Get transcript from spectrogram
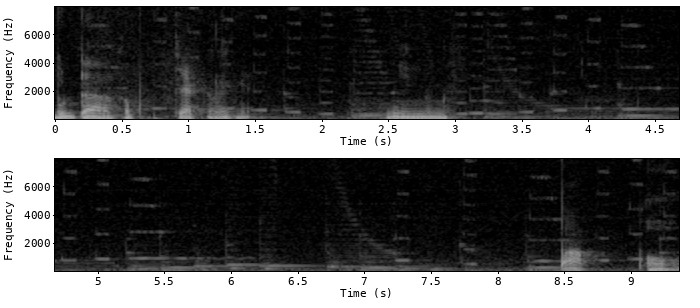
บุดดากับแจ็คอะไรเงี้ย ปั๊บ โอ้โห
